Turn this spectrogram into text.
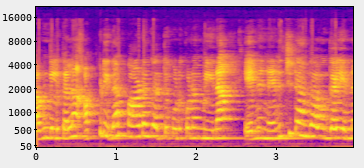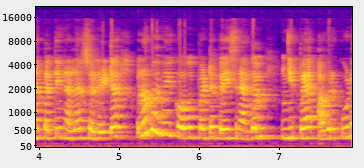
அவங்களுக்கெல்லாம் அப்படிதான் பாடம் கற்றுக் கொடுக்கணும் மீனா. என்ன நினச்சிட்டாங்க அவங்க? என்னை பற்றி நல்லா சொல்லிட்டு ரொம்பவே கோவப்பட்டு பேசுகிறாங்க இப்போ அவர் கூட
